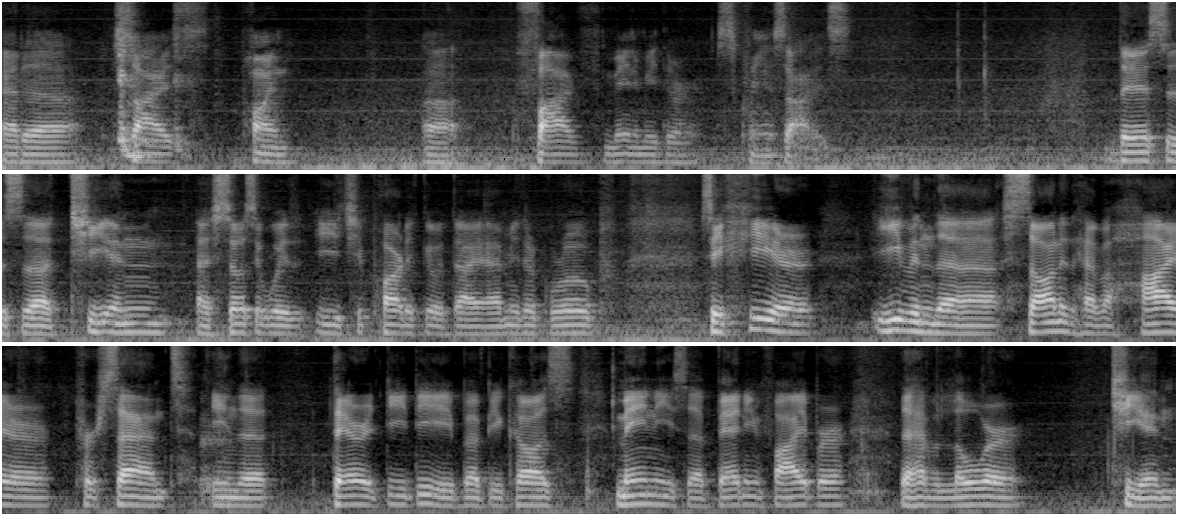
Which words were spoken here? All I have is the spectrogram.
at a size point uh, five millimeter screen size. This is a TN associated with each particle diameter group. See here, even the solid have a higher percent in the dairy DD, but because mainly it's a bedding fiber, they have a lower TN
